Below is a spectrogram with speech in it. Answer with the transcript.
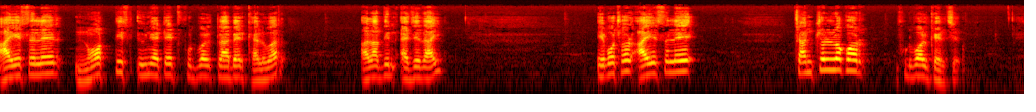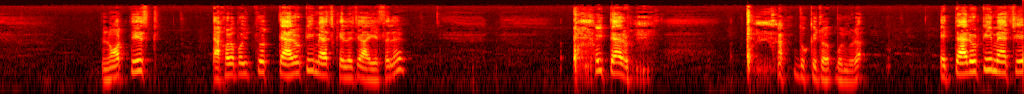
আইএসএল এর নর্থ ইস্ট ইউনাইটেড ফুটবল ক্লাবের খেলোয়াড় আলাদিন আজেরাই। এবছর আইএসএল চাঞ্চল্যকর ফুটবল খেলছে। নর্থ ইস্ট এখনও পর্যন্ত তেরোটি ম্যাচ খেলেছে আইএসএল এর। এই তেরো দুঃখিত বন্ধুরা, এই তেরোটি ম্যাচে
